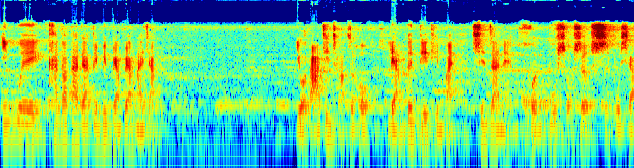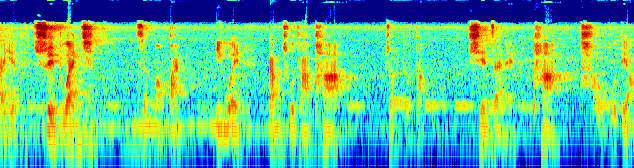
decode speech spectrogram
因为看到大家乒乒乓乓来讲，友达进场之后两根跌停板，现在呢魂不守舍，食不下咽，睡不安寝，怎么办？因为当初他怕赚不到。现在呢，怕逃不掉，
